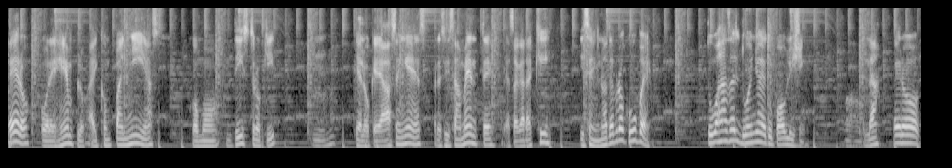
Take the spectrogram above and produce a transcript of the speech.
Pero, por ejemplo, hay compañías como DistroKid ujú. que lo que hacen es, precisamente, voy a sacar aquí, dicen, no te preocupes, tú vas a ser dueño de tu publishing, ¿verdad? Pero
